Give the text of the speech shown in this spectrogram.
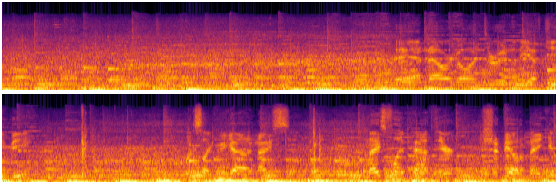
FGB. Looks like we got a nice, nice flight path here. Should be able to make it.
